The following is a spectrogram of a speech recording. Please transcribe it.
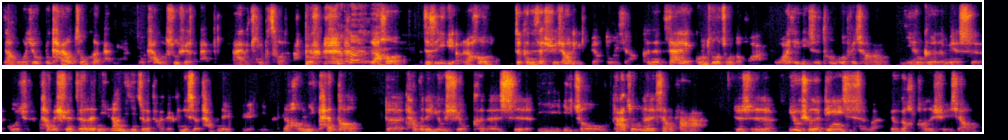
那我就不看综合排名，我看我数学的排名，还挺不错的吧，然后这是一点，然后。这可能在学校里比较多一些，可能在工作中的话，而且你是通过非常严格的面试过去的，他们选择了你，让你进这个团队，肯定是有他们的原因。然后你看到的他们的优秀，可能是以一种大众的想法，就是优秀的定义是什么？有个好的学校，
